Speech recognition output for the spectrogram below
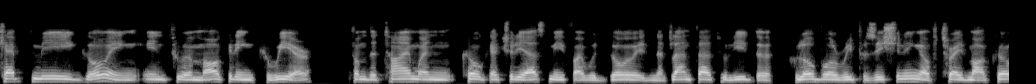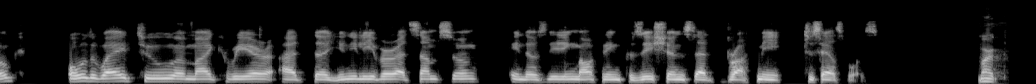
kept me going into a marketing career from the time when Coke actually asked me if I would go in Atlanta to lead the global repositioning of trademark Coke, all the way to uh, my career at uh, Unilever, at Samsung, in those leading marketing positions that brought me to Salesforce. Marc,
